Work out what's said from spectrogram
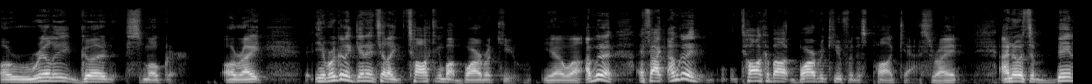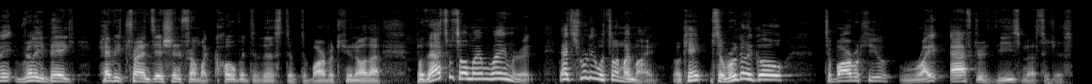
a really good smoker. All right. Yeah, we're going to get into like talking about barbecue. You know, I'm going to, in fact, I'm going to talk about barbecue for this podcast, right? I know it's a big, really big, heavy transition from like COVID to this to, to barbecue and all that, but that's what's on my mind, right? That's really what's on my mind. Okay. So we're going to go to barbecue right after these messages.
